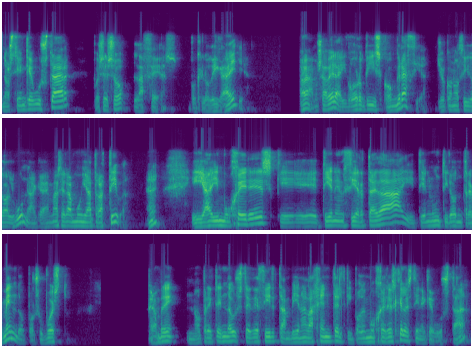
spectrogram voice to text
Nos tienen que gustar, pues eso, las feas, porque lo diga ella. Vamos a ver, hay gordis con gracia. Yo he conocido alguna que además era muy atractiva. ¿eh? Y hay mujeres que tienen cierta edad y tienen un tirón tremendo, por supuesto. Pero hombre, no pretenda usted decir también a la gente el tipo de mujeres que les tiene que gustar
